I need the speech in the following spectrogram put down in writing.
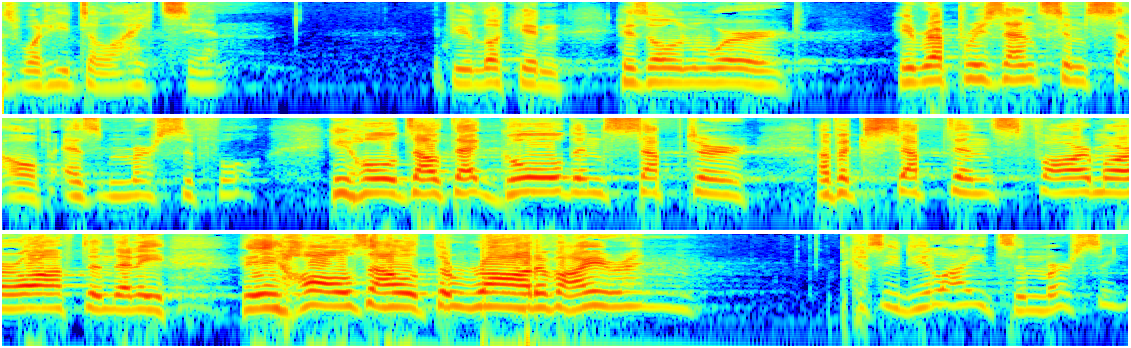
is what he delights in. If you look in his own word, he represents himself as merciful. He holds out that golden scepter of acceptance far more often than he, he hauls out the rod of iron because he delights in mercy.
